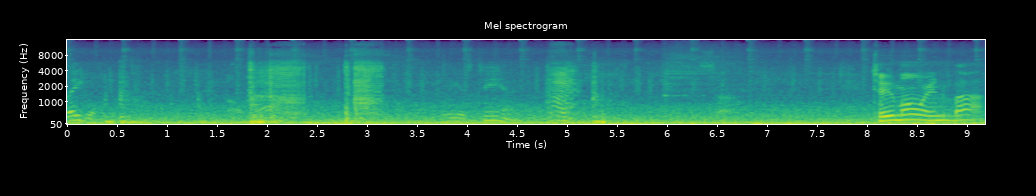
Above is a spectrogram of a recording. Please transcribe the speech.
legal. He is 10. So, two more in the box.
